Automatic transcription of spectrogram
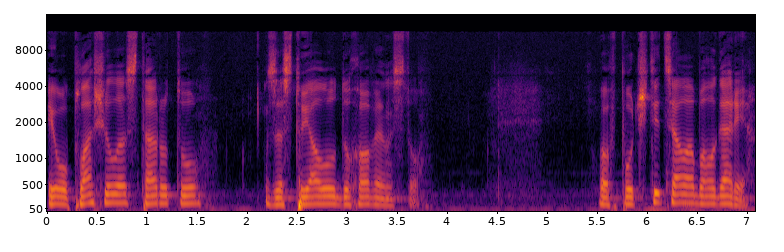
е оплашила старото застояло духовенство в почти цяла България.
